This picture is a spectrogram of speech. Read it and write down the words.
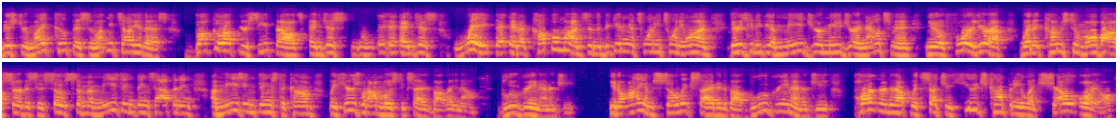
Mr. Mike Cupisz, and let me tell you this, buckle up your seatbelts and just and just wait that in a couple months in the beginning of 2021 there's going to be a major major announcement you know for Europe when it comes to mobile services so some amazing things happening amazing things to come but here's what I'm most excited about right now blue green energy you know, I am so excited about blue green energy partnered up with such a huge company like Shell Oil,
